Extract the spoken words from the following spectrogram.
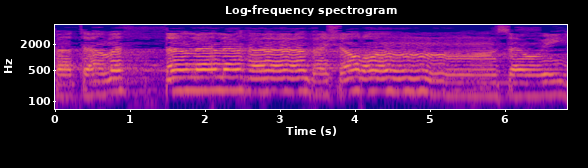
فتمثل لها بشرا سويا.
